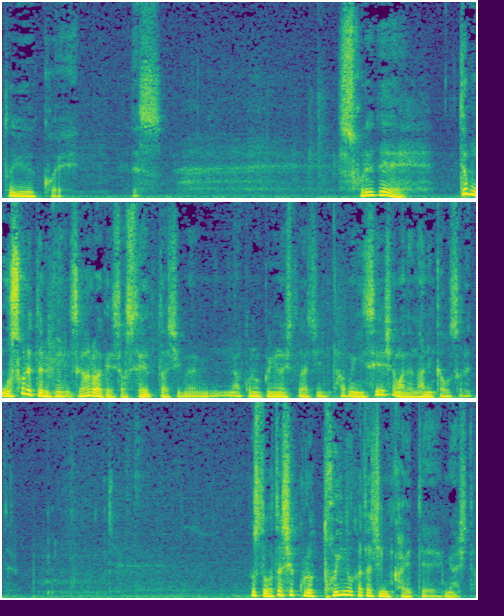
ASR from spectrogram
という声です。それででも恐れてる現実があるわけですよ。生徒たちもみんなこの国の人たちに多分為政者まで何か恐れてる。そうすると私はこれを問いの形に変えてみました。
